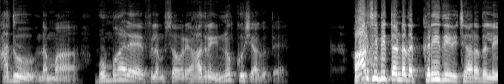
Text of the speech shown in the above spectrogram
ಅದು ನಮ್ಮ ಹೊಂಬಾಳೆ ಫಿಲಮ್ಸ್ ಅವರೇ ಆದ್ರೆ ಇನ್ನೂ ಖುಷಿ ಆಗುತ್ತೆ. ಆರ್ ಸಿ ಬಿ ತಂಡದ ಖರೀದಿ ವಿಚಾರದಲ್ಲಿ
